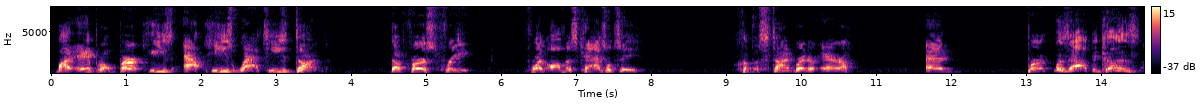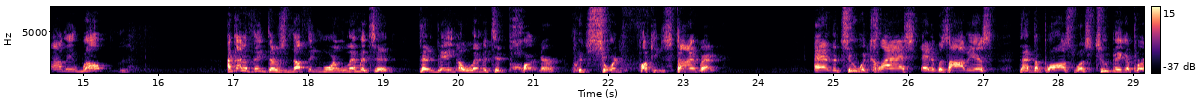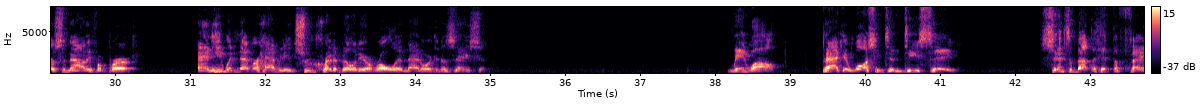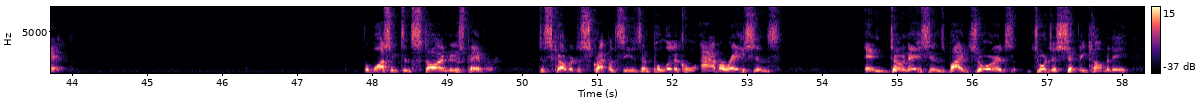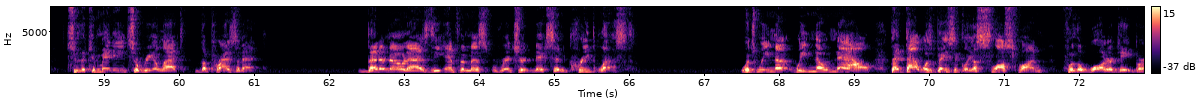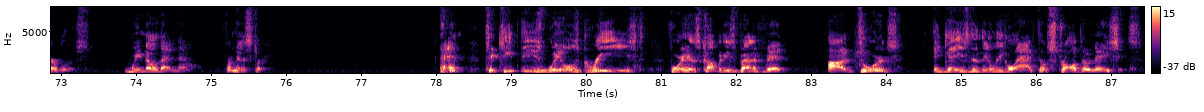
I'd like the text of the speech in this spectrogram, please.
By April, Burke, he's out. He's whacked. He's done. The first free front office casualty of the Steinbrenner era. And Burke was out because, I mean, well, I got to think there's nothing more limited than being a limited partner with George fucking Steinbrenner and the two would clash, and it was obvious that the boss was too big a personality for Burke, and he would never have any true credibility or role in that organization. Meanwhile, back in Washington, D.C., shit's about to hit the fan. The Washington Star newspaper discovered discrepancies and political aberrations in donations by George Georgia Shipping Company to the committee to reelect the president, better known as the infamous Richard Nixon creep list. Which we know we know now that that was basically a slush fund for the Watergate burglars. We know that now from history. And to keep these wheels greased for his company's benefit, uh, George engaged in the illegal act of straw donations.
